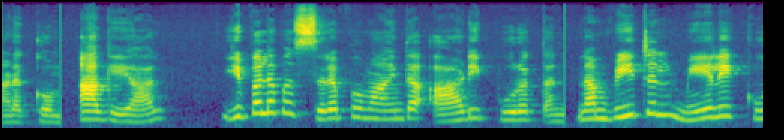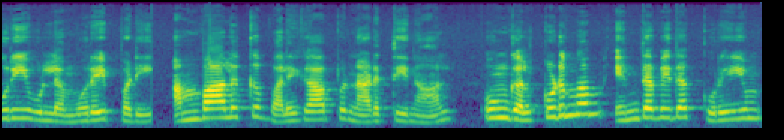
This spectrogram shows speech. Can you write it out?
நடக்கும். ஆகையால் இவ்வளவு சிறப்பு வாய்ந்த ஆடி பூரத்தன் நம் வீட்டில் மேலே கூறியுள்ள முறைப்படி அம்பாளுக்கு வளைகாப்பு நடத்தினால் உங்கள் குடும்பம் எந்தவித குறையும்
